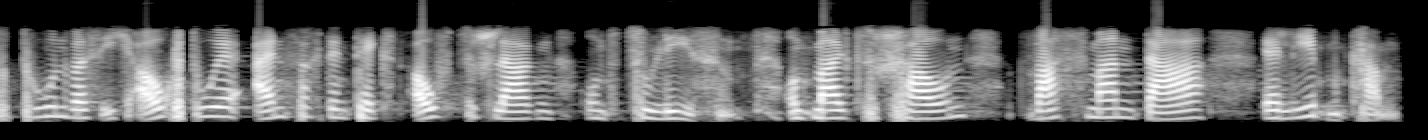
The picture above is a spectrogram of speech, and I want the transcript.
zu tun, was ich auch tue, einfach den Text aufzuschlagen und zu lesen und mal zu schauen, was man da erleben kann.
